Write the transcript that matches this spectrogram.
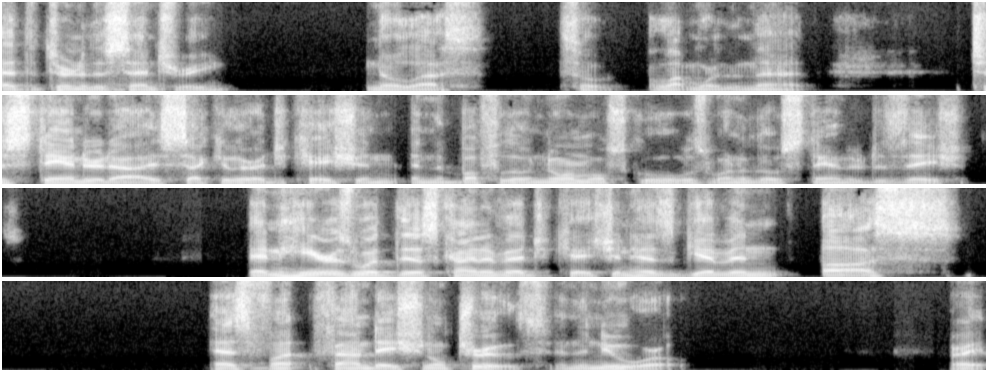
at the turn of the century, no less. So a lot more than that to standardize secular education, and the Buffalo Normal School was one of those standardizations. And here's what this kind of education has given us as foundational truths in the new world. Right.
